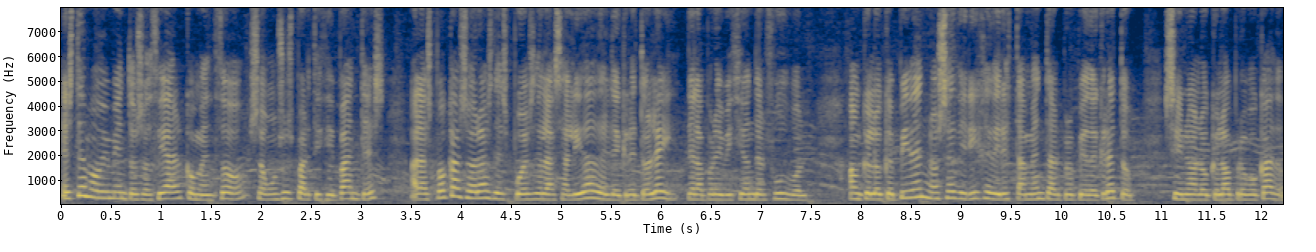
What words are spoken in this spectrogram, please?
Este movimiento social comenzó, según sus participantes, a las pocas horas después de la salida del decreto ley de la prohibición del fútbol, aunque lo que piden no se dirige directamente al propio decreto, sino a lo que lo ha provocado.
